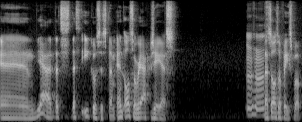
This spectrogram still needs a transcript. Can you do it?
and yeah, that's that's the ecosystem, and also React JS. Mhm. That's also Facebook.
